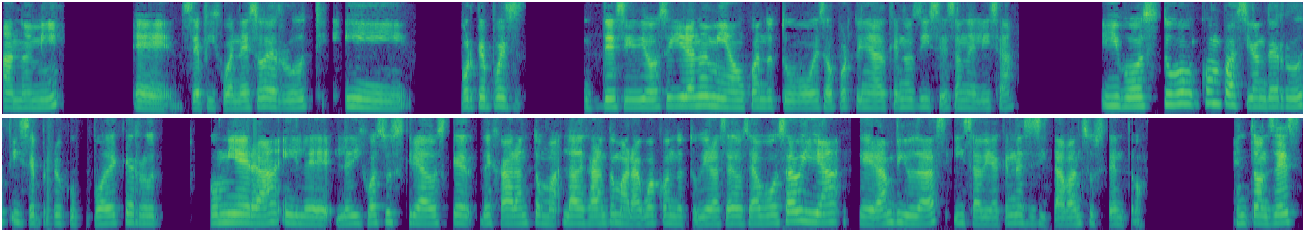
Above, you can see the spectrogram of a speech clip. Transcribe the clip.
a Noemí se fijó en eso de Ruth y porque pues decidió seguir a Noemí aun cuando tuvo esa oportunidad que nos dices, Anelisa. Y vos tuvo compasión de Ruth y se preocupó de que Ruth comiera y le, le dijo a sus criados que dejaran tomar, la dejaran tomar agua cuando tuviera sed. O sea, vos sabía que eran viudas y sabía que necesitaban sustento. Entonces,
